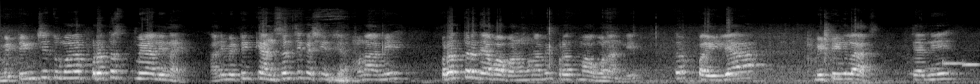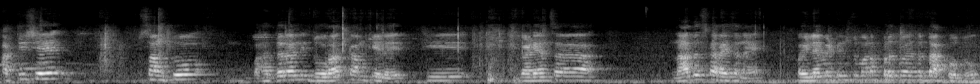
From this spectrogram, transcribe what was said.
मीटिंगची तुम्हाला प्रतच मिळाली नाही आणि मीटिंग कॅन्सलची कशी द्या म्हणून आम्ही प्रत तर द्या बाबा म्हणून आम्ही प्रत मागून आणली. तर पहिल्या मीटिंगलाच त्यांनी अतिशय सांगतो बहादर जोरात काम केलंय की गाड्यांचा नादच करायचा नाही. पहिल्या मीटिंग तुम्हाला प्रत दाखवतो.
